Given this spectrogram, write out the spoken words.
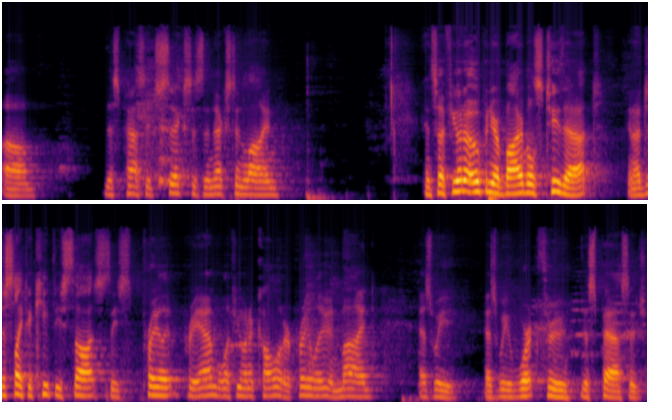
Um, this passage six is the next in line. And so, if you want to open your Bibles to that, and I'd just like to keep these thoughts, these pre- preamble, if you want to call it, or prelude in mind as we as we work through this passage.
